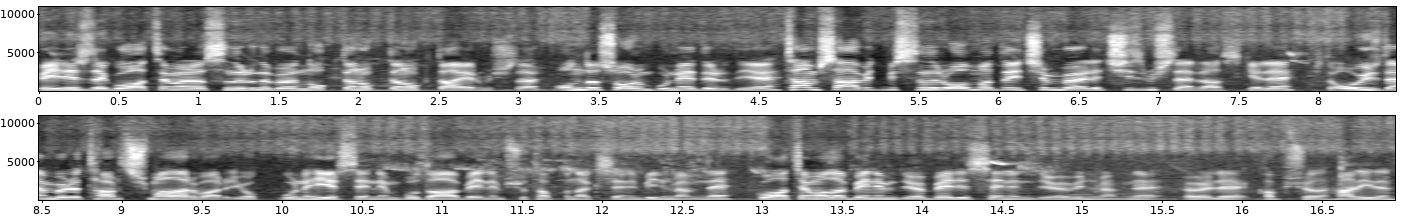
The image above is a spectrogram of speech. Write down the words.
Beliz'le Guatemala sınırını böyle nokta nokta nokta ayırmışlar. Onu da sorun bu nedir diye. Tam sabit bir sınır olmadığı için böyle çizmişler rastgele. İşte o yüzden böyle tartışmalar var. Yok bu nehir senin, bu dağ benim, şu tapınak senin bilmem ne. Guatemala benim diyor, Beliz senin diyor bilmem ne. Öyle kapışıyorlar. Hadi gidelim.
